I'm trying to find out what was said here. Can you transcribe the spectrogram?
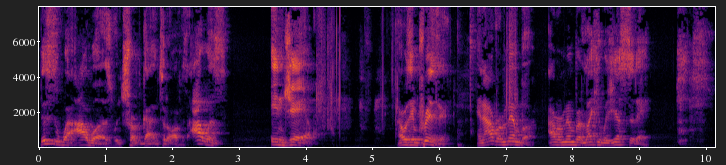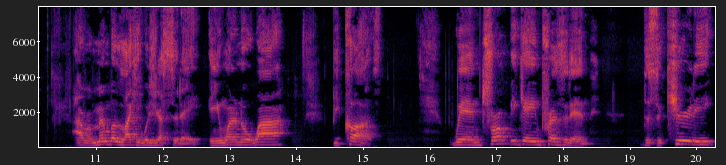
This is where I was when Trump got into the office. I was in jail. I was in prison. And I remember, I remember like it was yesterday. I remember like it was yesterday. And you want to know why? Because when Trump became president, the security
